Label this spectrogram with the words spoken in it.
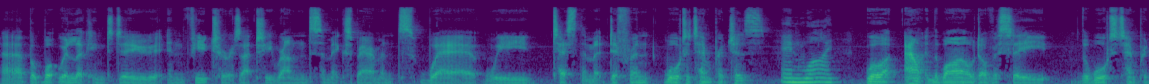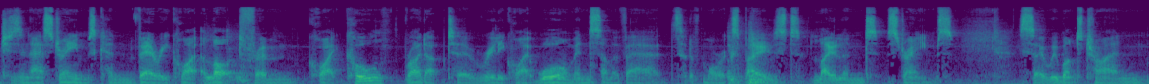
Uh, but what we're looking to do in future is actually run some experiments where we test them at different water temperatures. And why? Well, out in the wild, obviously, the water temperatures in our streams can vary quite a lot from quite cool right up to really quite warm in some of our sort of more exposed lowland streams. So we want to try and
